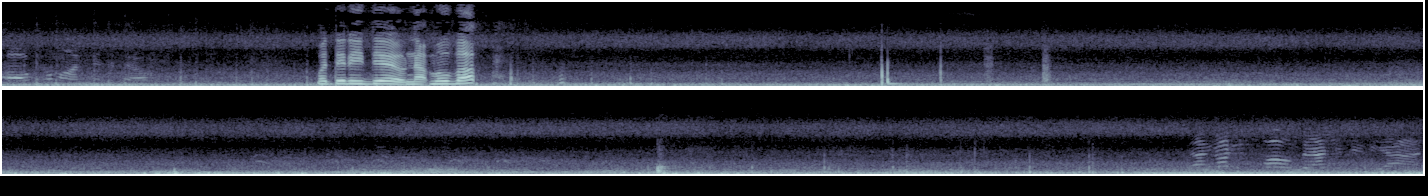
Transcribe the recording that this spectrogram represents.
Oh, come on. What did he do? Not move up? I'm not just slowing back and do the ad.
